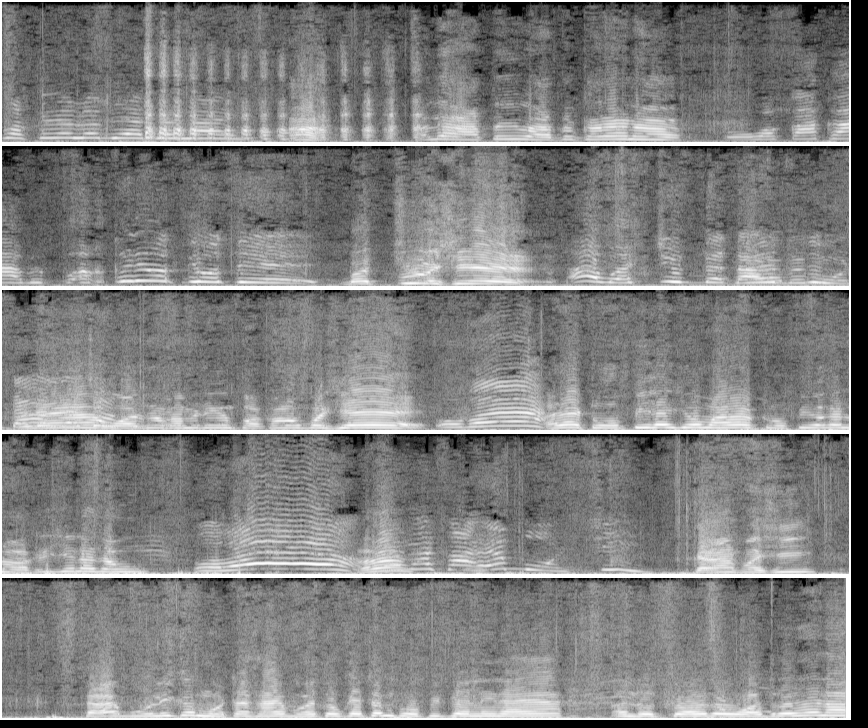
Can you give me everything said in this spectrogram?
પકડેલો બે જણા અલે આ તો વાતો કરે ને. ઓવા કાકા અમે પકડ્યો ત્યો તે બચ્ચું હશે. આ વચ્ચે જ નતા અમે મોટા અલે હતા. ગમે તે પકડવું પડશે. ઓવા. અરે ટોપી લઈ જાઓ મારા ટોપી વગર નોકરી છે ને જવું. ઓવા. હા? સાહેબ બોલશી. ત્યાર પછી સાહેબ બોલી કે મોટા સાહેબ હોય તો કે તમે ટોપી પહેરી લઈને આયા. અને તો તો વાદરો છે ને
